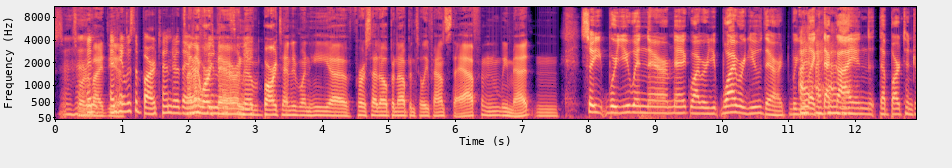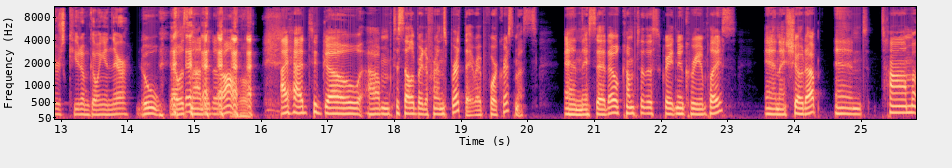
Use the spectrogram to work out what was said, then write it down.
s- Uh-huh. sort of and, idea. and he was a bartender there. and I worked there and week. bartended when he uh, first had opened up until he found staff, and we met. And So were you in there, Meg? Why were you? Why were you there? Were you I- like I that had- guy and that bartender's cute? I'm going in there. No, that was not it at all. I had to go um, to celebrate a friend's birthday right before Christmas. And they said, Oh, come to this great new Korean place. And I showed up, and Tom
